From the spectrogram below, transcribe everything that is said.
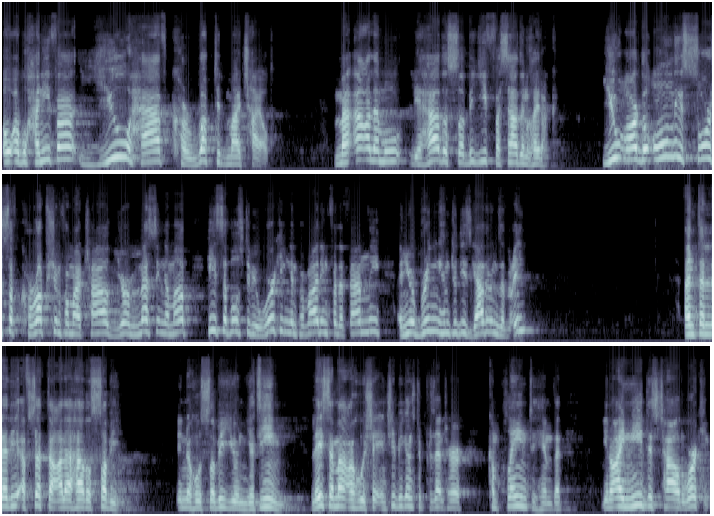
O Abu Hanifa, you have corrupted my child. ما أعلم لهذا الصبي فساد غيرك. You are the only source of corruption for my child. You're messing him up. He's supposed to be working and providing for the family, and you're bringing him to these gatherings of ilm. أنت الذي أفسدت على هذا الصبي إنه صبي يتيم ليس معه شيء. And she begins to present her complaint to him that, you know, I need this child working.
